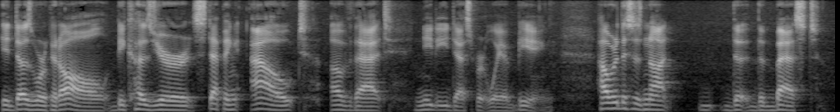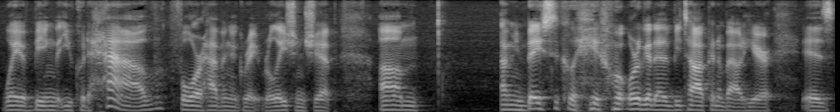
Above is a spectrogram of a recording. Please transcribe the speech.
it does work at all, because you're stepping out of that needy, desperate way of being. However, this is not the the best way of being that you could have for having a great relationship. Um, I mean, basically, what we're going to be talking about here is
